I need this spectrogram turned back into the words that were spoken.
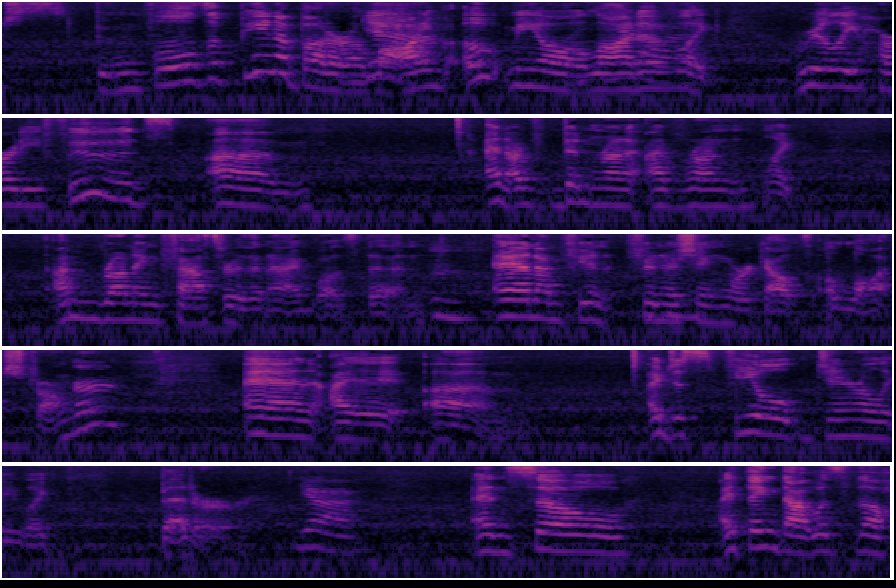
spoonfuls of peanut butter, a Yeah. lot of oatmeal, a lot of like really hearty foods. Um, and I've been running. I've run like I'm running faster than I was then, Mm. and I'm fin- finishing workouts a lot stronger, and I um, I just feel generally like better. Yeah. And so I think that was the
